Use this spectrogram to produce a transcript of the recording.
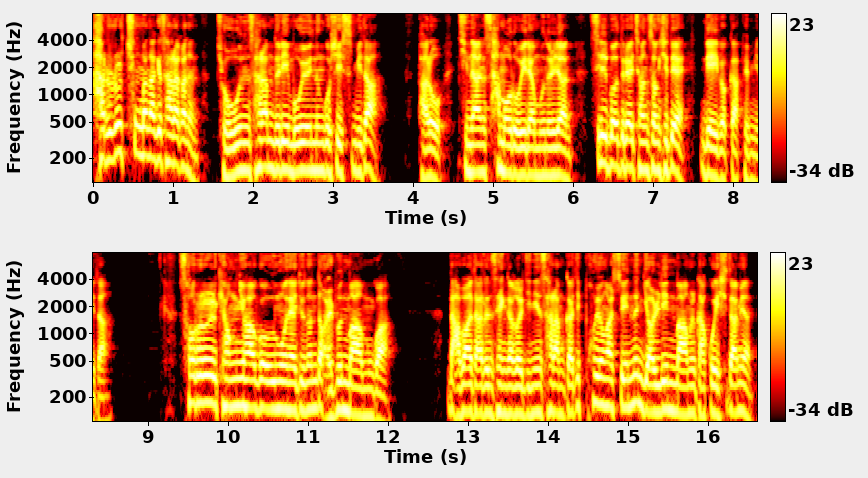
하루를 충만하게 살아가는 좋은 사람들이 모여 있는 곳이 있습니다. 바로 지난 3월 5일에 문을 연 실버들의 전성시대 네이버 카페입니다. 서로를 격려하고 응원해주는 넓은 마음과 나와 다른 생각을 지닌 사람까지 포용할 수 있는 열린 마음을 갖고 계시다면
